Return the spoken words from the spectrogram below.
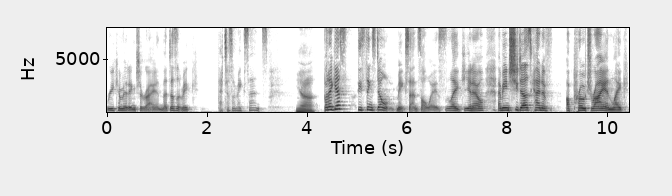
recommitting to Ryan? That doesn't make that doesn't make sense. Yeah. But I guess these things don't make sense always. Like, you know, I mean, she does kind of approach Ryan like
